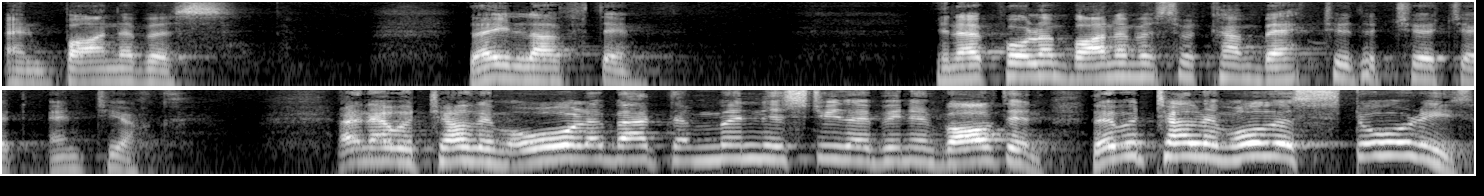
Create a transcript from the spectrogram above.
and Barnabas, they loved them. You know, Paul and Barnabas would come back to the church at Antioch. And they would tell them all about the ministry they've been involved in. They would tell them all the stories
